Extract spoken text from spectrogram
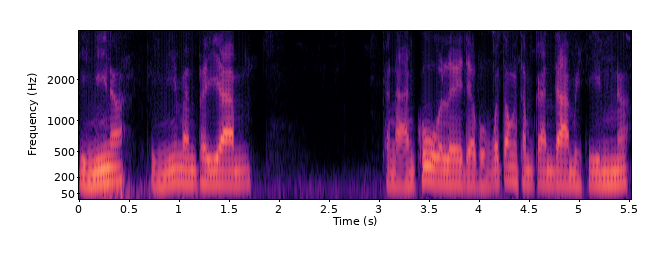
กิ่งนี้เนาะกิ่งนี้มันพยายามขนานคู่กันเลย เดี๋ยวผมก็ต้องทำการดามอีกทีนึงเนาะ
